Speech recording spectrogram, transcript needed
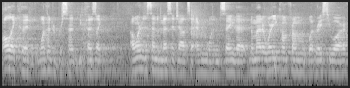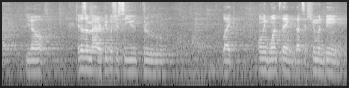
all I could, 100%, because like I wanted to send a message out to everyone saying that no matter where you come from, what race you are, you know, it doesn't matter. People should see you through like only one thing. That's a human being.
